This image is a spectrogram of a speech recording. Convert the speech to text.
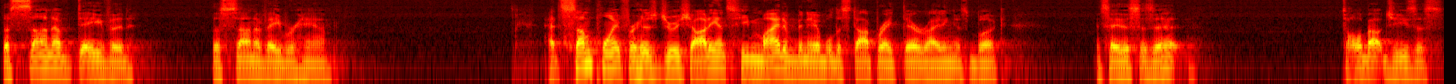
the son of David the son of Abraham. At some point for his Jewish audience, he might have been able to stop right there writing his book and say, This is it. It's all about Jesus.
